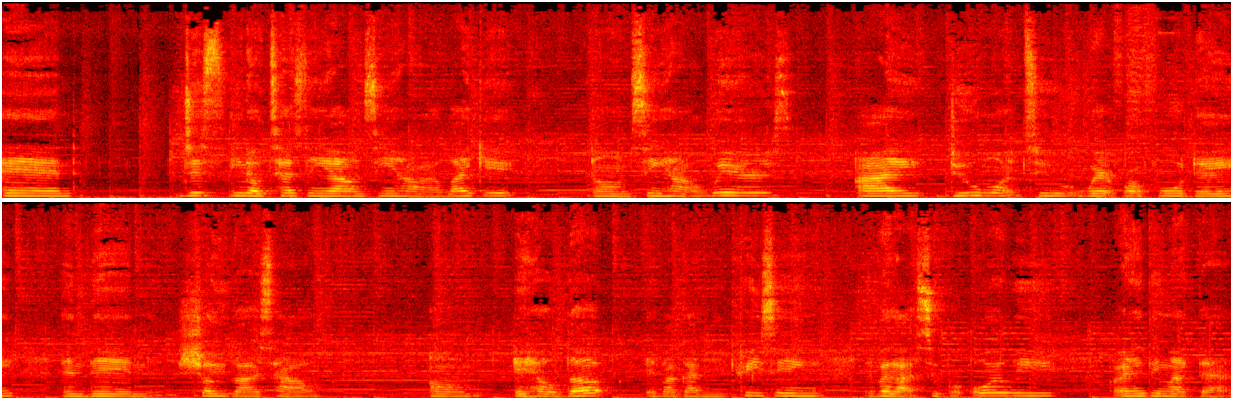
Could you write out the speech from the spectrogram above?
And just, you know, testing it out and seeing how I like it. Um, seeing how it wears. I do want to wear it for a full day and then show you guys how um, it held up, if I got any creasing, if I got super oily, or anything like that.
